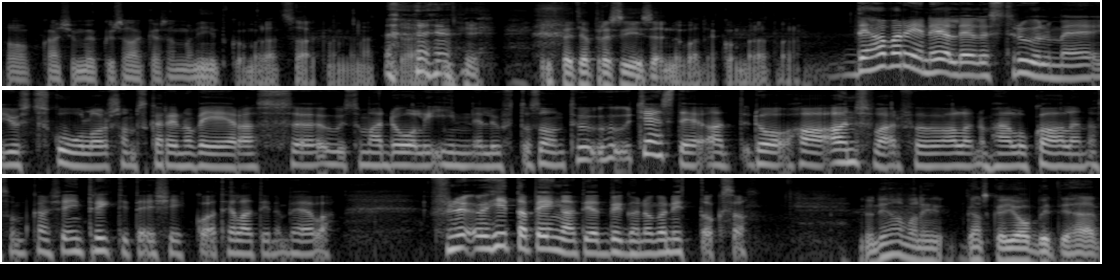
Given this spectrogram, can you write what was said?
och kanske mycket saker som man inte kommer att sakna. Men att där, inte vet jag precis ännu vad det kommer att vara. Det har varit en hel del strul med just skolor som ska renoveras, eh, som har dålig inneluft och sånt. Hur, hur känns det att då ha ansvar för alla de här lokalerna som kanske inte riktigt är i skick och att hela tiden behöva hitta pengar till att bygga något nytt också? No, det har varit ganska jobbigt de här,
